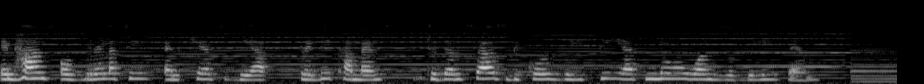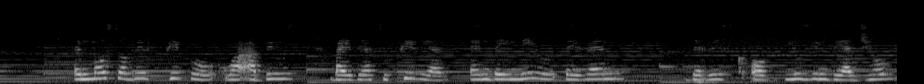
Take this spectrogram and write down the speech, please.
in hands of relatives, and kept their predicament to to themselves because they feared no one would believe them. And most of these people were abused by their superiors and they knew they ran the risk of losing their jobs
